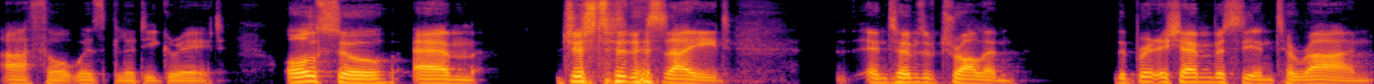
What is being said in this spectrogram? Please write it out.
I thought was bloody great. Also, um, just an aside, in terms of trolling, the British Embassy in Tehran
